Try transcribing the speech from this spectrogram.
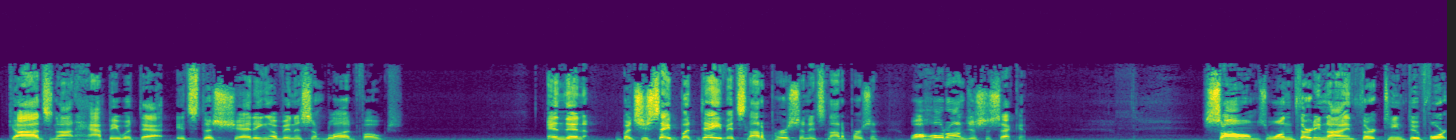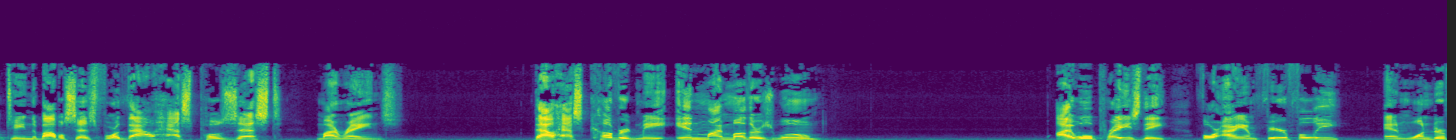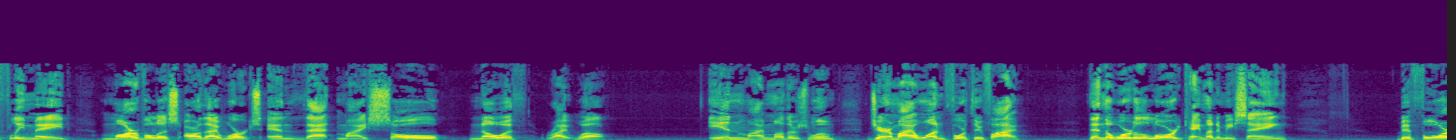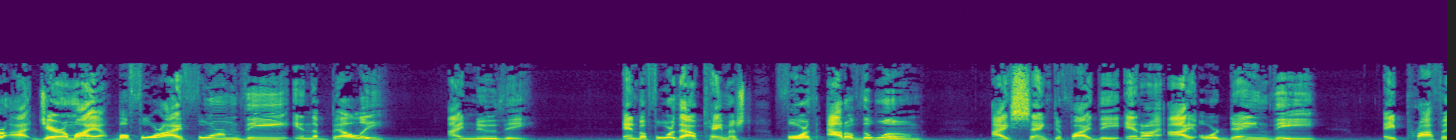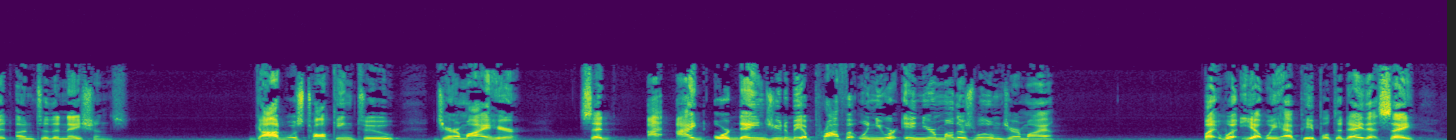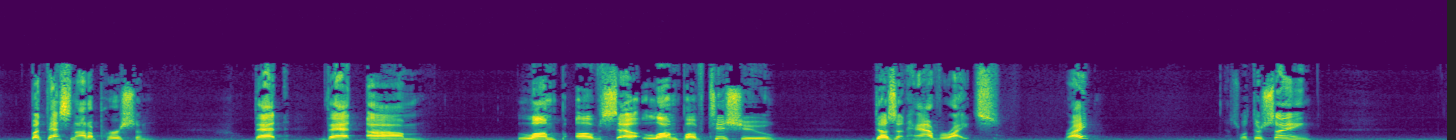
God's not happy with that. It's the shedding of innocent blood, folks. And then, but you say, but Dave, it's not a person, it's not a person. Well, hold on just a second. Psalms 139, 13 through 14, the Bible says, For thou hast possessed my reins. Thou hast covered me in my mother's womb. I will praise thee, for I am fearfully and wonderfully made. Marvelous are thy works, and that my soul knoweth right well. In my mother's womb. Jeremiah 1 4 through 5. Then the word of the Lord came unto me, saying, Before I, Jeremiah, before I formed thee in the belly, I knew thee. And before thou camest forth out of the womb, I sanctified thee, and I, I ordained thee a prophet unto the nations. God was talking to Jeremiah here. Said, I, I ordained you to be a prophet when you were in your mother's womb, Jeremiah. But yet we have people today that say, but that's not a person. That, that um, lump, of cell, lump of tissue doesn't have rights, right? That's what they're saying.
